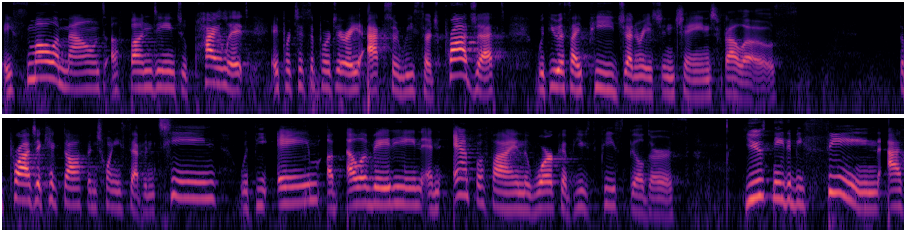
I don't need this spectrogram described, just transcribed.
a small amount of funding to pilot a participatory action research project with USIP Generation Change Fellows. The project kicked off in 2017 with the aim of elevating and amplifying the work of youth peace builders Youth need to be seen as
